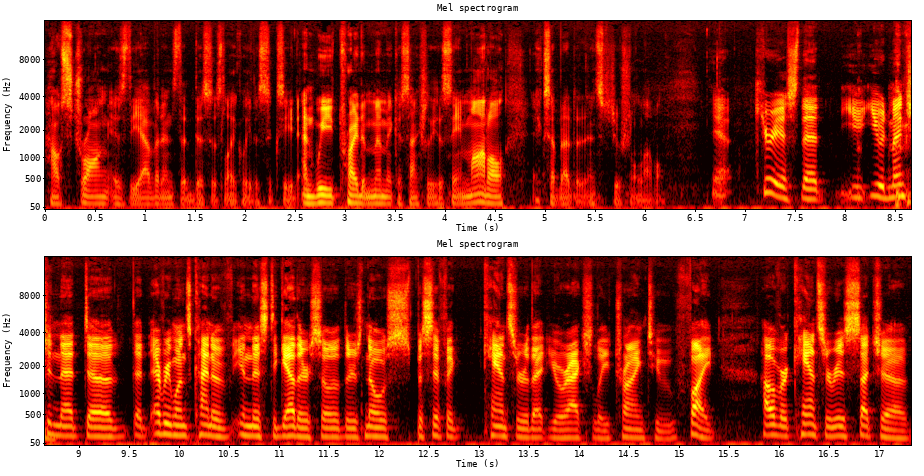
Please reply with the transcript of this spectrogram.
how strong is the evidence that this is likely to succeed. And we try to mimic essentially the same model, except at an institutional level. Yeah, curious that you, you had mentioned that uh, that everyone's kind of in this together, so there's no specific cancer that you're actually trying to fight. However, cancer is such a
